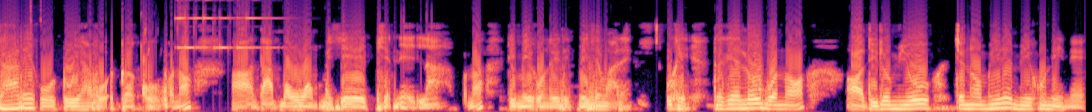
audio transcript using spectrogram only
ကြားတဲ့ကိုတိုးရဖို့အတွက်ကိုဘောနော်အာဒါမဝမရေဖြစ်နေလားဘောနော်ဒီမေကွန်လေးတွေမေးချင်ပါတယ် โอเคတကယ်လို့ပေါ့နော်အော်ဒီလိုမျိုးကျွန်တော်မေးတဲ့မေးခွန်းတွေနဲ့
